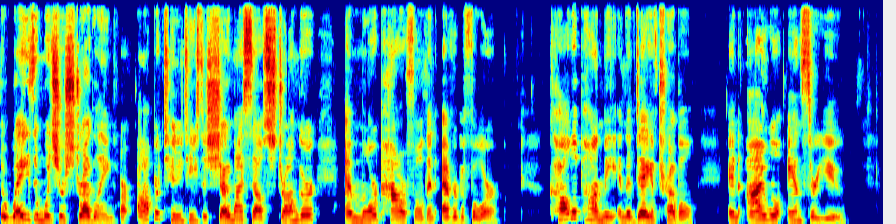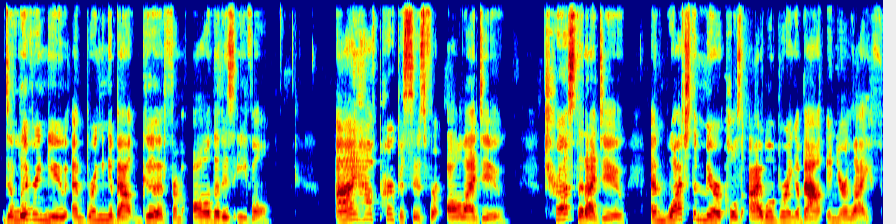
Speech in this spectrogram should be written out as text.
the ways in which you're struggling, are opportunities to show myself stronger and more powerful than ever before. Call upon me in the day of trouble, and I will answer you delivering you and bringing about good from all that is evil. I have purposes for all I do. Trust that I do and watch the miracles I will bring about in your life.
